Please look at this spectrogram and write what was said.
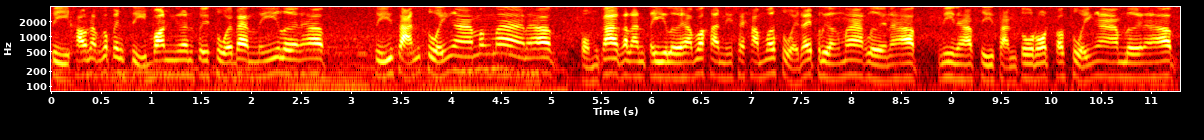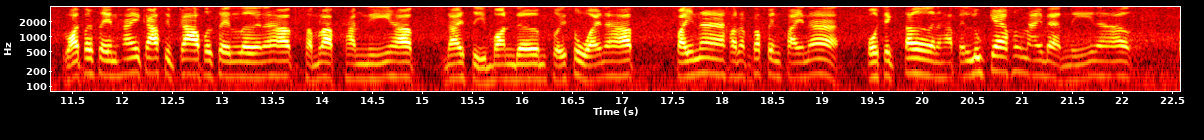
สีเขานะครับก็เป็นสีบอลเงินสวยๆแบบนี้เลยนะครับ สีสันสวยงามมากๆนะครับ ผมกล้าการันตีเลยครับว่าคันนี้ใช้คำว่าสวยได้เปลืองมากเลยนะครับ นี่นะครับสีสันตัวรถก็สวยงามเลยนะครับ100%ให้99%เลยนะครับสำหรับคันนี้ครับได้สีบอลเดิมสวยๆนะครับ ไฟหน้าเขาครับก็เป็นไฟหน้าโปรเจคเตอร์นะครับเป็นลูกแก้วข้างในแบบนี้นะครับไฟ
